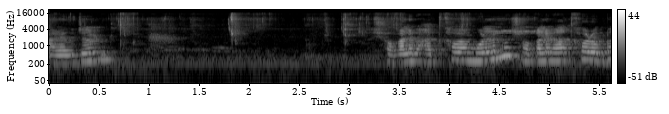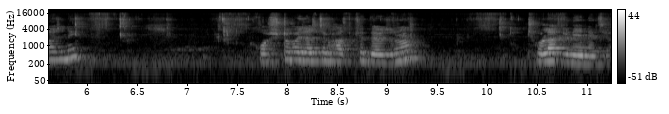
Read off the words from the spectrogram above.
আর একজন সকালে ভাত খাওয়া বললাম না? সকালে ভাত খাওয়ার অভ্যাস নেই? কষ্ট হয়ে যাচ্ছে ভাত খেতে, ওই জন্য ছোলা কিনে এনেছে।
